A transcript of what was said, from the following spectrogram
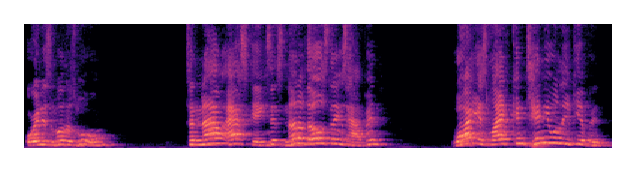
or in his mother's womb, to now asking, since none of those things happened, why is life continually given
